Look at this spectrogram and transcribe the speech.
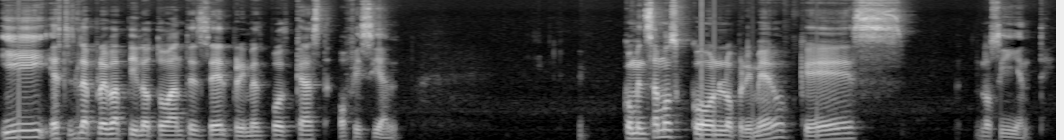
Y esta es la prueba piloto antes del primer podcast oficial. Comenzamos con lo primero, que es lo siguiente.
